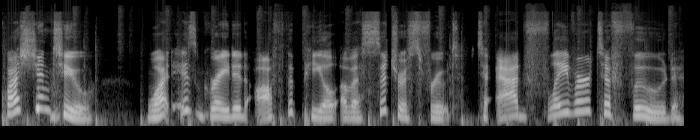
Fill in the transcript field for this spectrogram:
Question two What is grated off the peel of a citrus fruit to add flavor to food?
